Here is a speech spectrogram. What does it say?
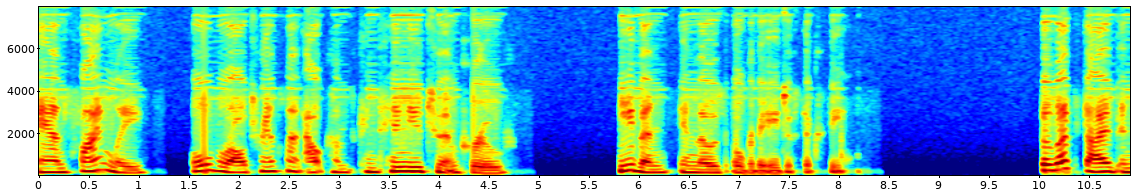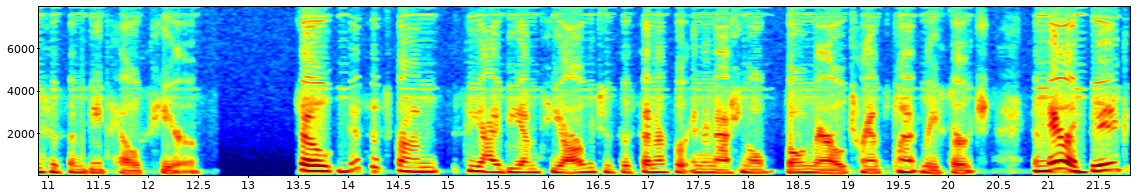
And finally, overall transplant outcomes continue to improve even in those over the age of 60. So let's dive into some details here. So this is from CIBMTR, which is the Center for International Bone Marrow Transplant Research. And they're a big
